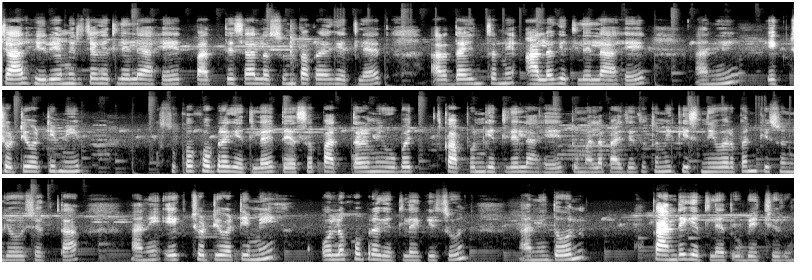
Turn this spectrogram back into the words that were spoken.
चार हिरव्या मिरच्या घेतलेल्या आहेत. पाच ते सहा लसूण पाकळ्या घेतल्या आहेत अर्धा इंच मी आलं घेतलेलं आहे. आणि एक छोटी वाटी मी सुकं खोबरं घेतलं आहे ते असं पातळ मी उभं कापून घेतलेलं आहे. तुम्हाला पाहिजे तर तुम्ही किसणीवर पण किसून घेऊ शकता. आणि एक छोटी वाटी मी ओलं खोबरं घेतलं आहे किसून. आणि दोन कांदे घेतले आहेत उभे चिरून.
